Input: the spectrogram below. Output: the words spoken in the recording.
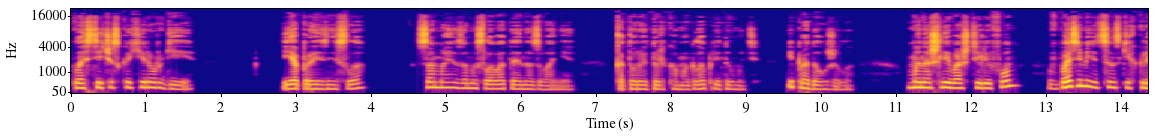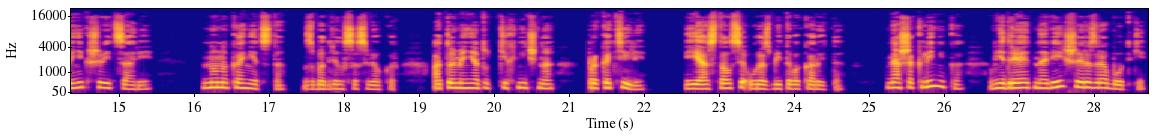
пластической хирургии?» Я произнесла самое замысловатое название, которое только могла придумать, и продолжила. Мы нашли ваш телефон в базе медицинских клиник Швейцарии. Ну, наконец-то, взбодрился свекор, а то меня тут технично прокатили, и я остался у разбитого корыта. Наша клиника внедряет новейшие разработки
